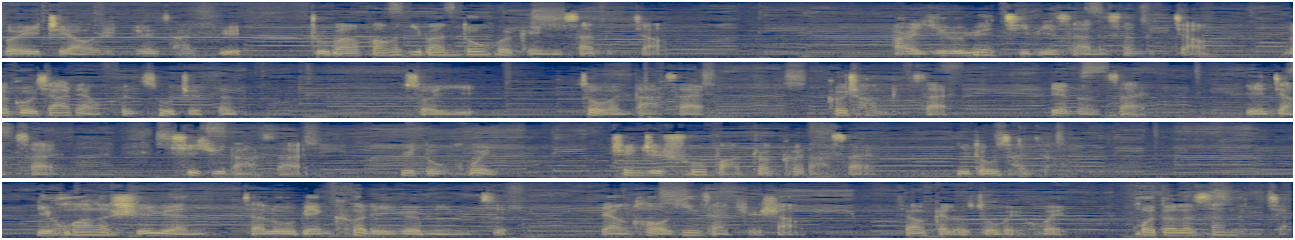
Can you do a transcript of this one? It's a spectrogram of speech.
所以只要认真参与，主办方一般都会给你三等奖。而一个院级比赛的三等奖能够加两分素质分，所以作文大赛。歌唱比赛、辩论赛、演讲赛、戏剧大赛、运动会，甚至书法篆刻大赛，你都参加了。你花了十元在路边刻了一个名字，然后印在纸上，交给了组委会，获得了三等奖。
